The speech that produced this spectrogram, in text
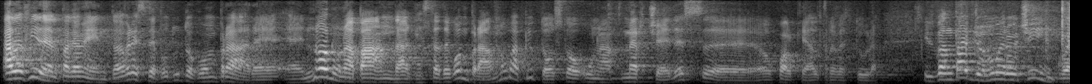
alla fine del pagamento avreste potuto comprare eh, non una Panda che state comprando, ma piuttosto una Mercedes eh, o qualche altra vettura. Il vantaggio numero 5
